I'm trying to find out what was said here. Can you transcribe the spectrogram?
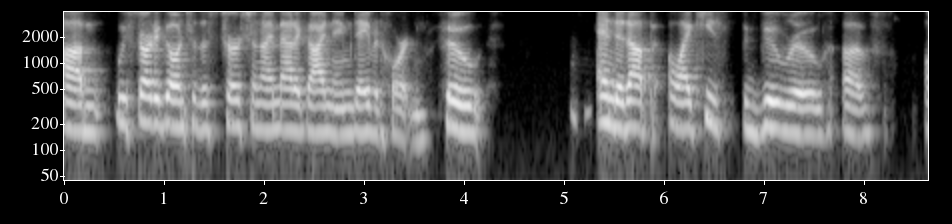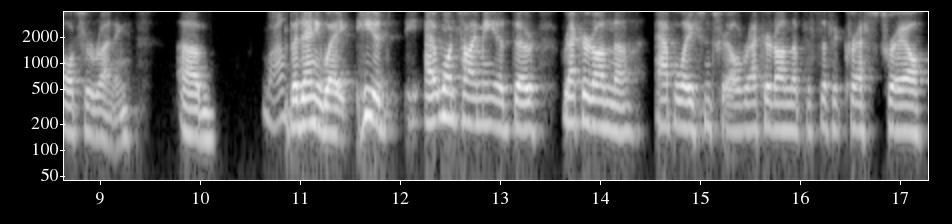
um, we started going to this church and I met a guy named David Horton who ended up like he's the guru of ultra running. Um, wow. But anyway, he had at one time he had the record on the Appalachian Trail, record on the Pacific Crest Trail,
